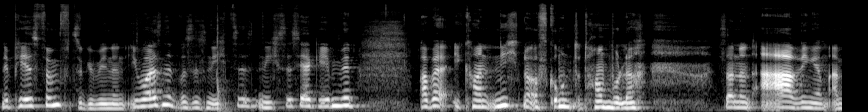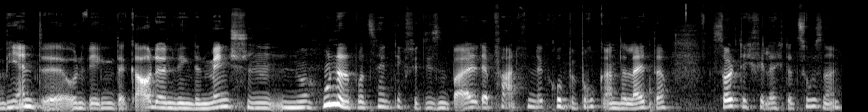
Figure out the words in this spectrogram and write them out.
eine PS5 zu gewinnen. Ich weiß nicht, was es nächstes, nächstes Jahr geben wird, aber ich kann nicht nur aufgrund der Tombola sondern auch wegen dem Ambiente und wegen der Gaude und wegen den Menschen nur hundertprozentig für diesen Ball der Pfadfindergruppe Bruck an der Leiter, sollte ich vielleicht dazu sagen,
